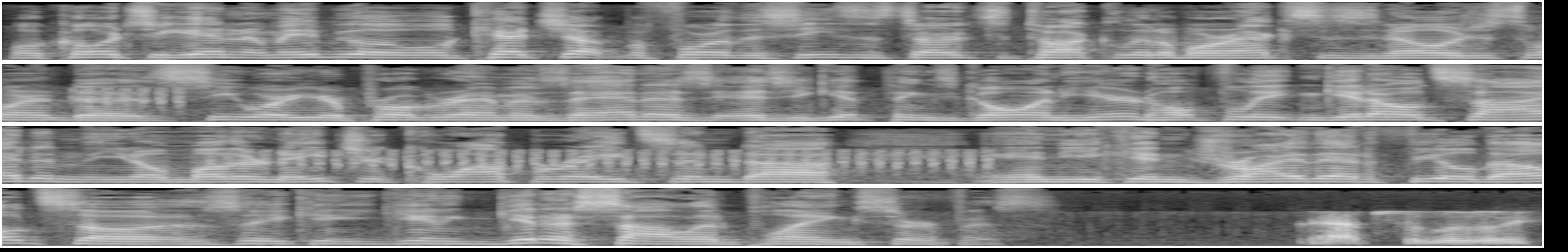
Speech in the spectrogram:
Well, Coach, again, maybe we'll, we'll, catch up before the season starts to talk a little more X's and O's. Just wanted to see where your program is at as, as you get things going here, and hopefully you can get outside and you know Mother Nature cooperates and uh, and you can dry that field out so so you can you can get a solid playing surface. Absolutely.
